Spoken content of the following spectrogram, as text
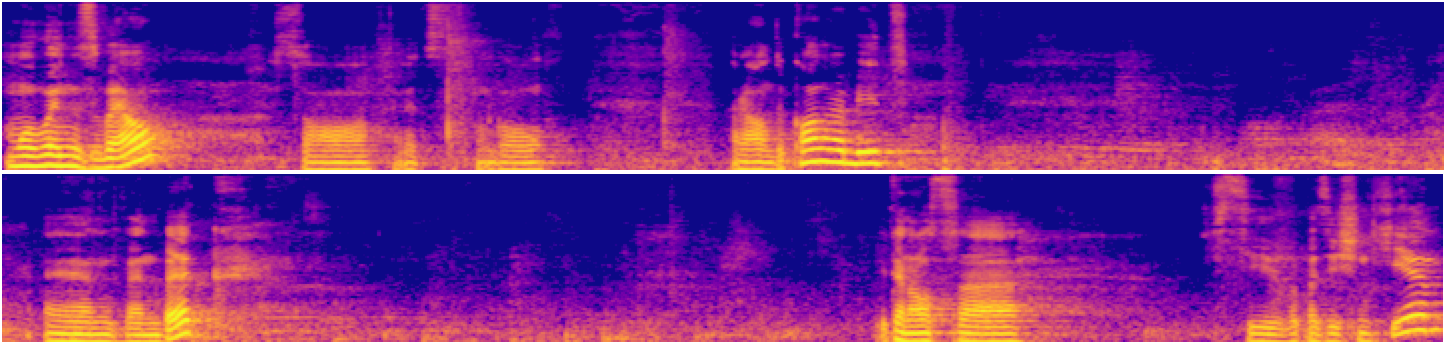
moving as well. So let's go around the corner a bit and then back. Can also see the position here.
